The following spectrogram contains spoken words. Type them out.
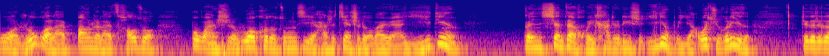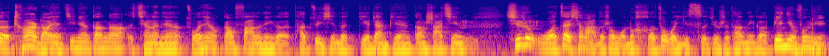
我如果来帮着来操作，不管是倭寇的踪迹还是剑齿柳白猿，一定跟现在回看这个历史一定不一样。我举个例子，这个这个程二导演今天刚刚前两天昨天刚发的那个他最新的谍战片刚杀青，其实我在小马的时候我们合作过一次，就是他那个边境风云。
